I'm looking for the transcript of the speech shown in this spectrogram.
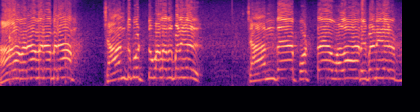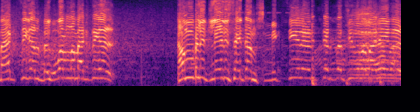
ആ വരാം വരാം വരാം. ചാന്ത് പൊട്ട് വള റിബണുകൾ ചാന്ത് പൊട്ട് വള റിബണുകൾ മാക്സികൾ ബഹുവർണ മാക്സികൾ കംപ്ലീറ്റ് ലേഡീസ് ഐറ്റംസ്. മിക്സിയിൽ അടിച്ചെടുത്ത ശീതളപാനീയങ്ങൾ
